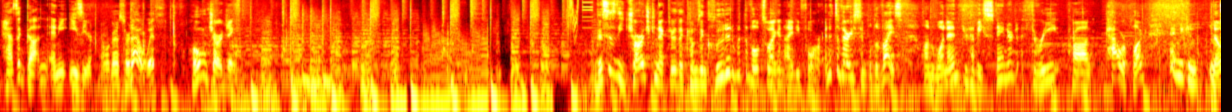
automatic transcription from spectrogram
has it gotten any easier? And we're gonna start out with home charging. This is the charge connector that comes included with the Volkswagen ID4, and it's a very simple device. On one end, you have a standard three-prong power plug, and you can, you know,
